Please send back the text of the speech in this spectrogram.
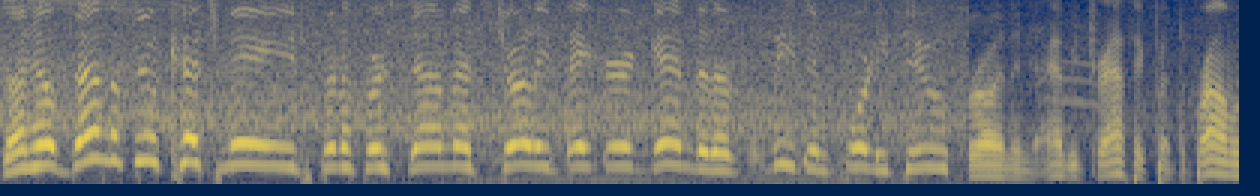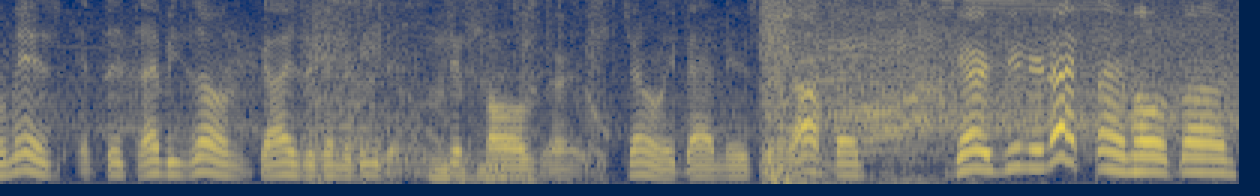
Dunhill down the field catch made for the first down. That's Charlie Baker again to the Legion 42. We're in Abbey traffic, but the problem is if it's Abbey zone, guys are going to be there. Mm-hmm. Tip balls are generally bad news for the offense. Garrett Jr. that time holds on.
